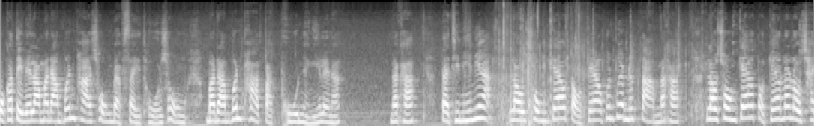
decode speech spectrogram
ปกติเวลามาดามเปิ้ลพาชงแบบใส่โถชง มาดามเปิ้ลพาตักพูนอย่างนี้เลยนะนะคะ แต่ทีนี้เนี่ยเราชงแก้วต่อแก้วเพื่อนๆนึกตามนะคะ เราชงแก้วต่อแก้วแล้วเราใช้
